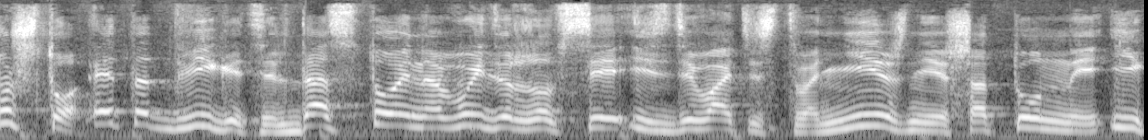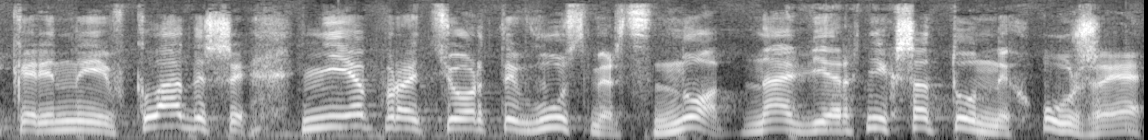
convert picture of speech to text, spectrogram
Ну что, этот двигатель достойно выдержал все издевательства. Нижние, шатунные и коренные вкладыши не протерты в усмерть. Но на верхних шатунных уже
